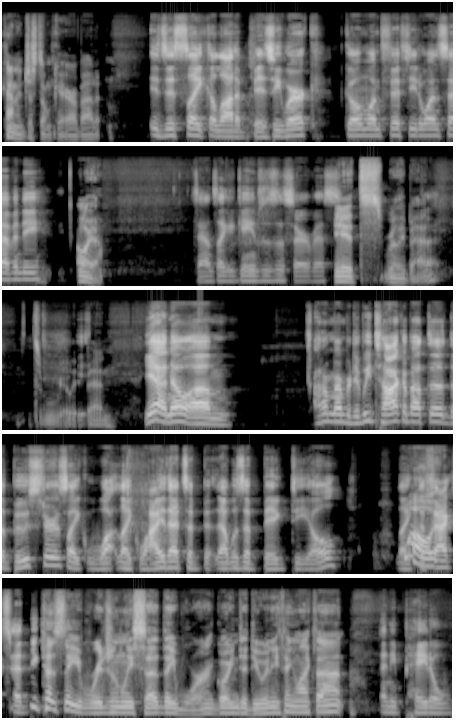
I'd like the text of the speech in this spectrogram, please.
kind of just don't care about it. is this like a lot of busy work going 150 to 170? Oh yeah, Sounds like a games as a service. it's really bad. But- It's really bad. Yeah, no, um I don't remember. Did we talk about the the boosters? Like what like why that's a that was a big deal? Like Well, the fact that because they originally said they weren't going to do anything like that. Any paid a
